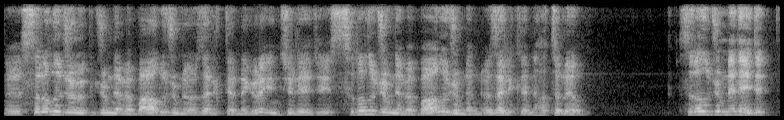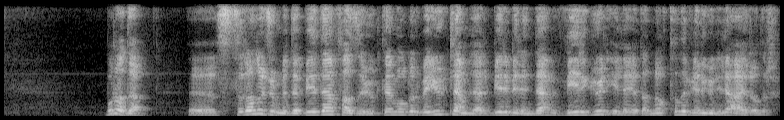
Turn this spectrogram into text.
e, sıralı cü- cümle ve bağlı cümle özelliklerine göre inceleyeceğiz. Sıralı cümle ve bağlı cümlenin özelliklerini hatırlayalım. Sıralı cümle neydi? Burada e, sıralı cümlede birden fazla yüklem olur ve yüklemler birbirinden virgül ile ya da noktalı virgül ile ayrılır.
